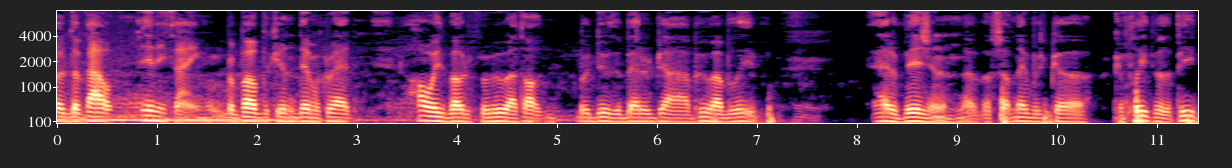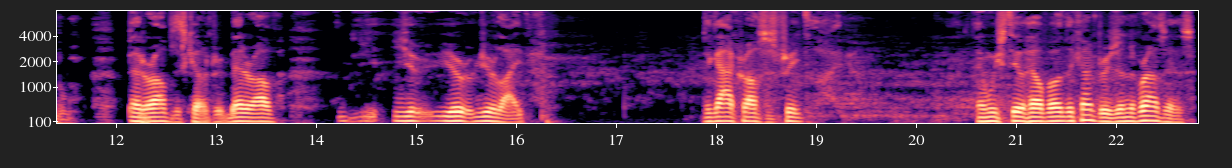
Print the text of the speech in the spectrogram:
a devout anything, Republican, Democrat. I Always voted for who I thought would do the better job, who I believe had a vision of, of something that would uh, complete for the people, better off this country, better off your your your life, the guy across the street's life, and we still help other countries in the process.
